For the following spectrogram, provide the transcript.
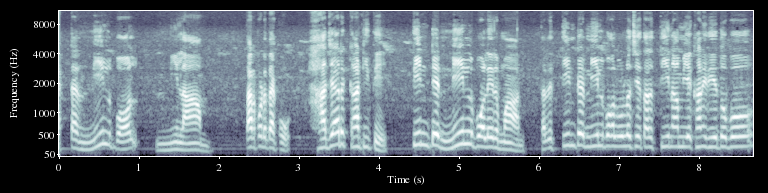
একটা নীল বল নিলাম। তারপরে দেখো, হাজার কাঁটিতে তিনটে নীল বলের মান। তাহলে তিনটে নীল বল বলেছে, তাহলে তিন আমি এখানে দিয়ে দেবো।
